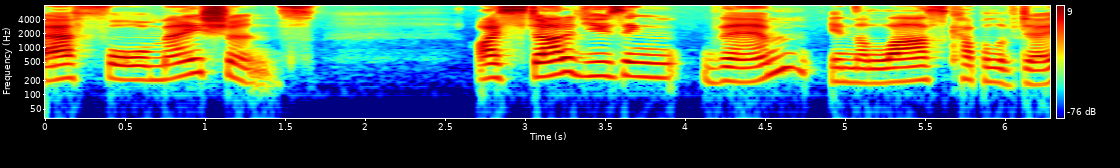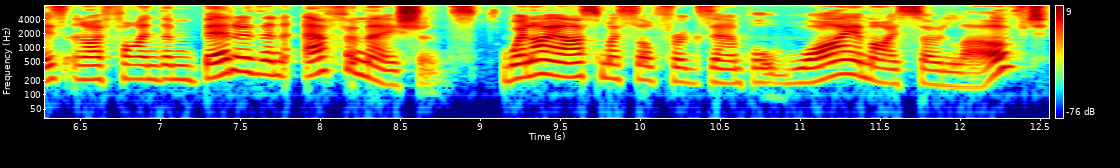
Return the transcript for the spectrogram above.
afformations? I started using them in the last couple of days and I find them better than affirmations. When I ask myself, for example, why am I so loved?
